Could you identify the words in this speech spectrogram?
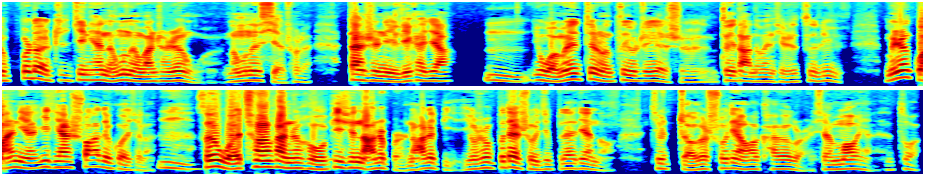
就不知道这今天能不能完成任务，能不能写出来。但是你离开家，嗯，因为我们这种自由职业是最大的问题是自律，没人管你啊，一天刷就过去了。嗯所以我吃完饭之后，我必须拿着本儿，拿着笔，有时候不带手机，不带电脑，就找个书店或咖啡馆先猫下坐，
